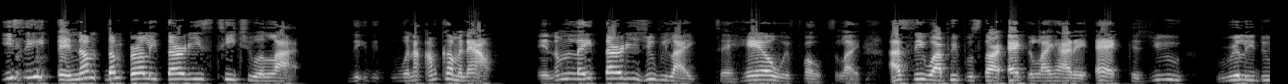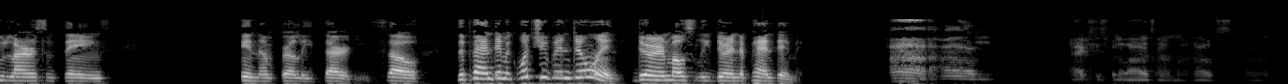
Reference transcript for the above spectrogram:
you see, and them, them early thirties teach you a lot. When I, I'm coming out, in them late thirties, you be like, to hell with folks. Like, I see why people start acting like how they act, cause you really do learn some things in them early thirties. So, the pandemic, what you been doing during, mostly during the pandemic? Uh, um, I actually spent a lot of time in my house. Um,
